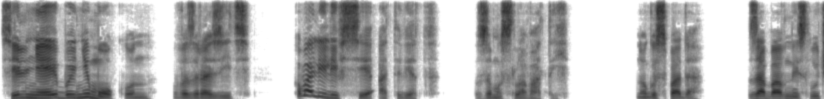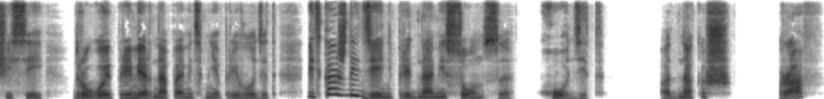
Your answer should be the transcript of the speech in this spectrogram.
Сильнее бы не мог он возразить. Хвалили все ответ замысловатый. Но, господа, забавный случай сей, другой пример на память мне приводит. Ведь каждый день пред нами солнце ходит. Однако ж, прав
